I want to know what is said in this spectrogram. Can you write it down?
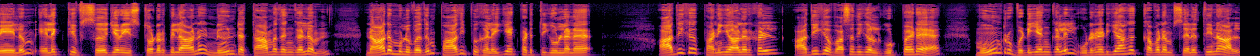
மேலும் எலெக்டிவ் சர்ஜரிஸ் தொடர்பிலான நீண்ட தாமதங்களும் நாடு முழுவதும் பாதிப்புகளை ஏற்படுத்தியுள்ளன. அதிக பணியாளர்கள் அதிக வசதிகள் உட்பட மூன்று விடயங்களில் உடனடியாக கவனம் செலுத்தினால்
